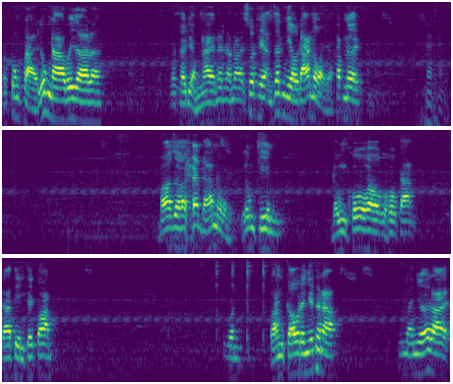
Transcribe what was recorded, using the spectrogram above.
Nó không phải lúc nào bây giờ là, là thời điểm này nó, nó xuất hiện rất nhiều đá nổi ở khắp nơi. Bao giờ đá nổi lông chim đồng khô hồ, hồ cạn. Cha tìm thấy con. Còn toàn cầu là như thế nào? Chúng ta nhớ lại.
